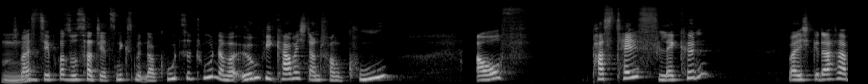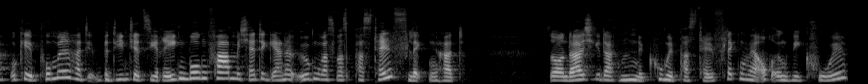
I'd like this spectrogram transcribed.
Ich weiß, Zebrasus hat jetzt nichts mit einer Kuh zu tun, aber irgendwie kam ich dann von Kuh auf Pastellflecken, weil ich gedacht habe, okay, Pummel hat, bedient jetzt die Regenbogenfarben, ich hätte gerne irgendwas, was Pastellflecken hat. So, und da habe ich gedacht, hm, eine Kuh mit Pastellflecken wäre auch irgendwie cool.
